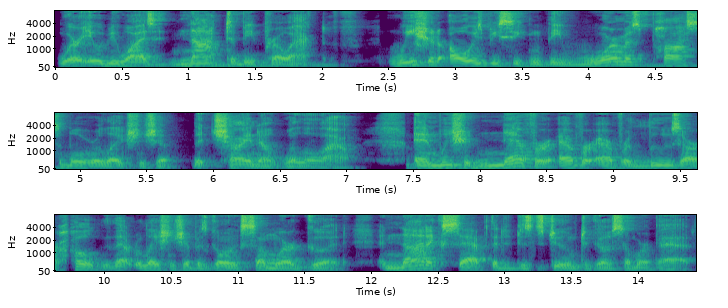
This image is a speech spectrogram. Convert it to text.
where it would be wise not to be proactive we should always be seeking the warmest possible relationship that China will allow. And we should never, ever, ever lose our hope that that relationship is going somewhere good and not accept that it is doomed to go somewhere bad.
